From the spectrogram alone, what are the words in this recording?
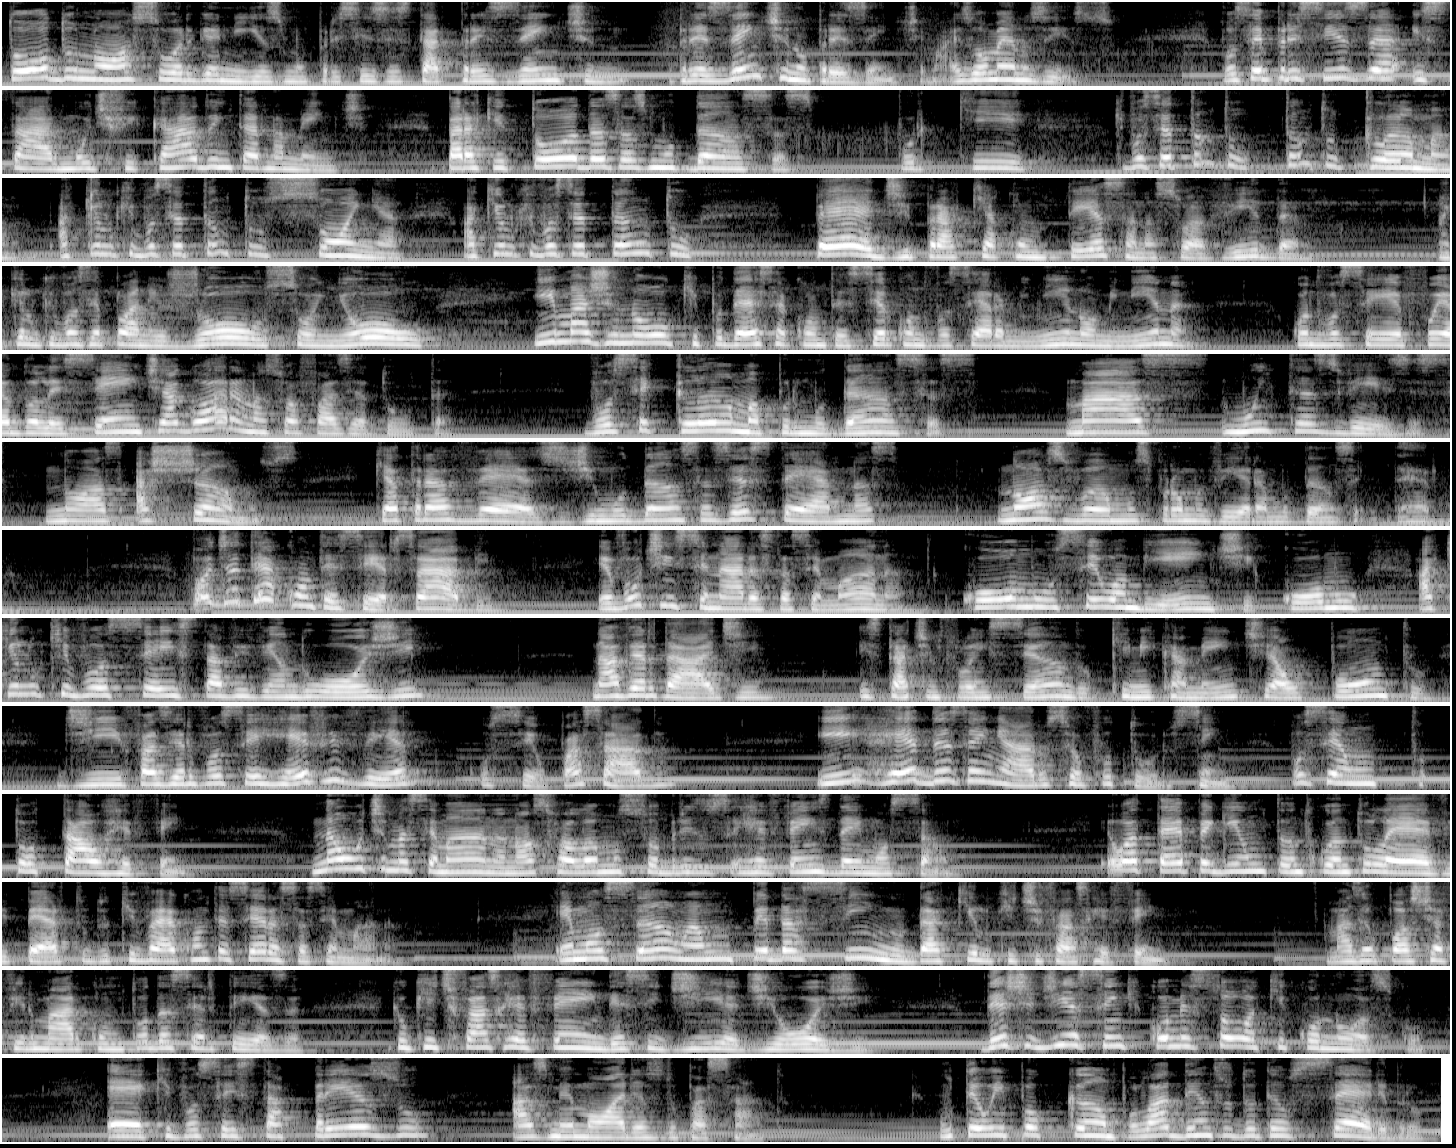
Todo o nosso organismo precisa estar presente, presente no presente, mais ou menos isso. Você precisa estar modificado internamente para que todas as mudanças, porque que você tanto tanto clama, aquilo que você tanto sonha, aquilo que você tanto pede para que aconteça na sua vida, aquilo que você planejou, sonhou, imaginou que pudesse acontecer quando você era menino ou menina, quando você foi adolescente, agora na sua fase adulta. Você clama por mudanças, mas muitas vezes nós achamos que através de mudanças externas nós vamos promover a mudança interna. Pode até acontecer, sabe? Eu vou te ensinar esta semana como o seu ambiente, como aquilo que você está vivendo hoje, na verdade, está te influenciando quimicamente ao ponto de fazer você reviver o seu passado e redesenhar o seu futuro. Sim, você é um total refém. Na última semana, nós falamos sobre os reféns da emoção. Eu até peguei um tanto quanto leve perto do que vai acontecer essa semana. Emoção é um pedacinho daquilo que te faz refém. Mas eu posso te afirmar com toda certeza que o que te faz refém desse dia de hoje, deste dia sim que começou aqui conosco, é que você está preso às memórias do passado. O teu hipocampo, lá dentro do teu cérebro,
